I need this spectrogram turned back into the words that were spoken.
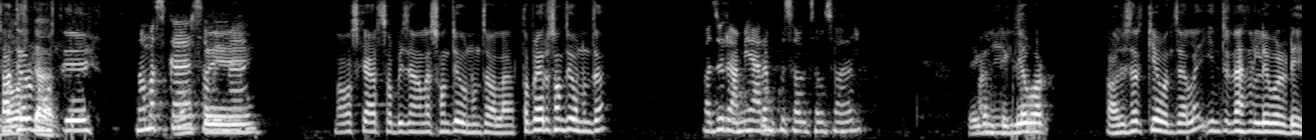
साथीहरू नमस्ते। नमस्कार सबैमा। नमस्कार सबैजनालाई। सन्चै हुनुहुन्छ होला। तपाईँहरू सन्चै हुनुहुन्छ? हजुर हामी आराम कुशल छौँ सर। एकदम अनि लेबर हजुर सर के भन्छ यसलाई? इन्टरनेसनल लेबर डे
